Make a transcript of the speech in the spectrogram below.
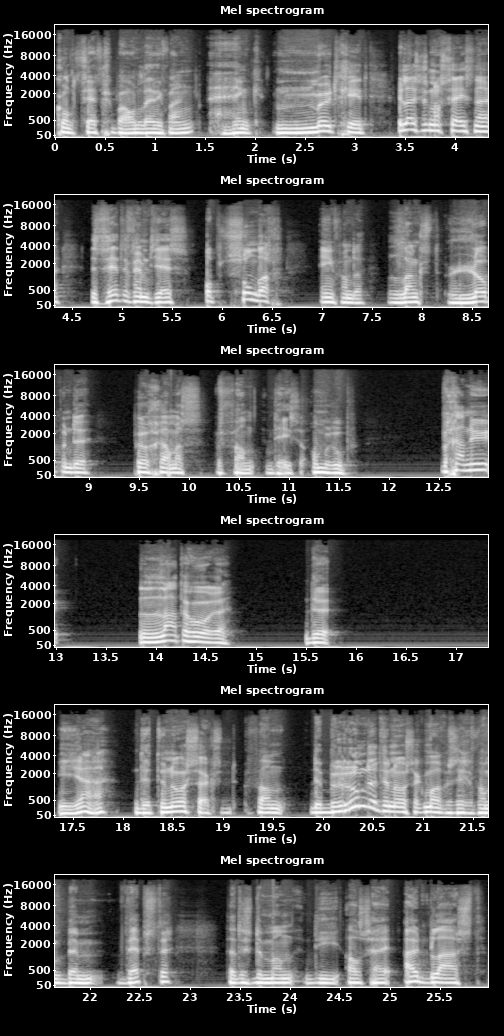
Concertgebouw onder leiding van Henk Meutgeert. U luistert nog steeds naar ZFM Jazz op zondag. Een van de langstlopende programma's van deze omroep. We gaan nu laten horen de, ja, de tenorsax van de beroemde tenorsax, mogen we zeggen, van Ben Webster. Dat is de man die als hij uitblaast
